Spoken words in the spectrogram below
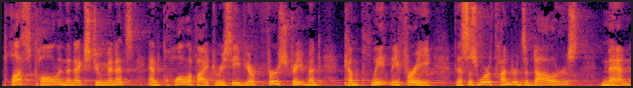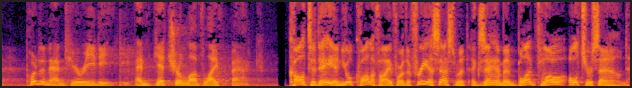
Plus, call in the next two minutes and qualify to receive your first treatment completely free. This is worth hundreds of dollars. Men, put an end to your ED and get your love life back. Call today and you'll qualify for the free assessment, exam, and blood flow ultrasound.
